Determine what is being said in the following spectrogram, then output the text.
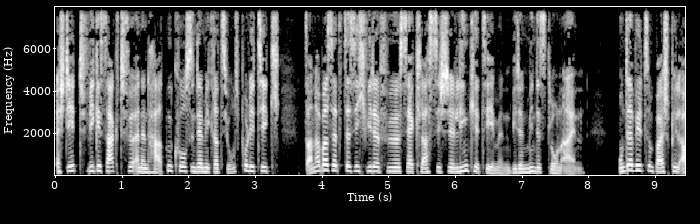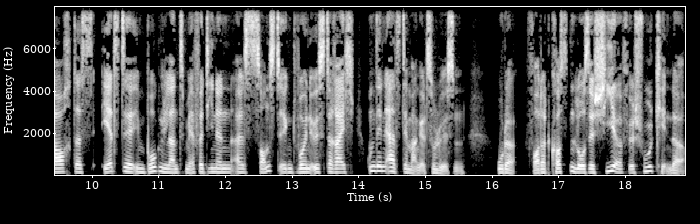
Er steht, wie gesagt, für einen harten Kurs in der Migrationspolitik, dann aber setzt er sich wieder für sehr klassische linke Themen wie den Mindestlohn ein. Und er will zum Beispiel auch, dass Ärzte im Burgenland mehr verdienen als sonst irgendwo in Österreich, um den Ärztemangel zu lösen. Oder fordert kostenlose Skier für Schulkinder.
